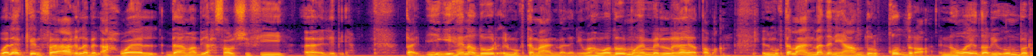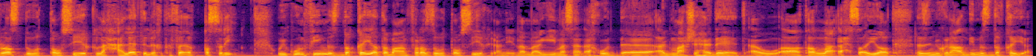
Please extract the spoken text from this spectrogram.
ولكن في أغلب الأحوال ده ما بيحصلش في آه، ليبيا. طيب يجي هنا دور المجتمع المدني وهو دور مهم للغاية طبعا. المجتمع المدني عنده القدرة إن هو يقدر يقوم بالرصد والتوثيق لحالات الاختفاء القسري ويكون في مصداقية طبعا في الرصد والتوثيق. يعني لما أجي مثلا أخد آه، أجمع شهادات أو أطلع إحصائيات لازم يكون عندي مصداقية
